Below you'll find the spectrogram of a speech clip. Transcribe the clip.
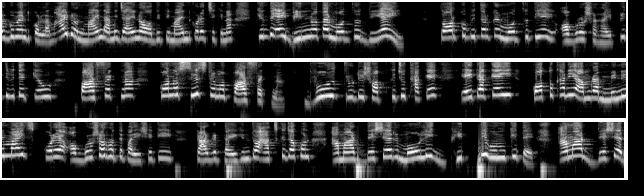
আর্গুমেন্ট করলাম। আই ডোন্ট মাইন্ড আমি জানি না অদিতি মাইন্ড করেছে কিনা, কিন্তু এই ভিন্নতার মধ্য দিয়েই তর্ক বিতর্কের মধ্য দিয়েই অগ্রসর হয়। পৃথিবীতে কেউ পারফেক্ট না কোনো সিস্টেমও পারফেক্ট না। ভুল ত্রুটি সবকিছু থাকে, এইটাকেই কতখানি আমরা মিনিমাইজ করে অগ্রসর হতে পারি সেটি টার্গেট থাকে। কিন্তু আজকে যখন আমার দেশের মৌলিক ভিত্তি হুমকিতে আমার দেশের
